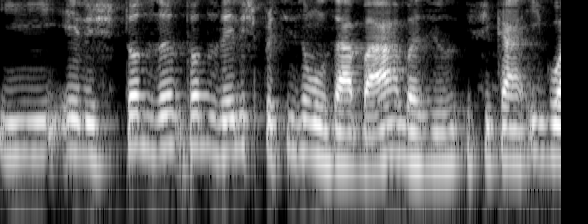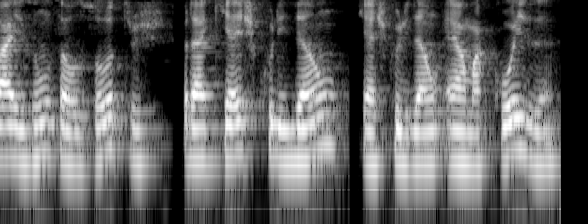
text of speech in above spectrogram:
e eles todos todos eles precisam usar barbas e, e ficar iguais uns aos outros para que a escuridão, que a escuridão é uma coisa,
